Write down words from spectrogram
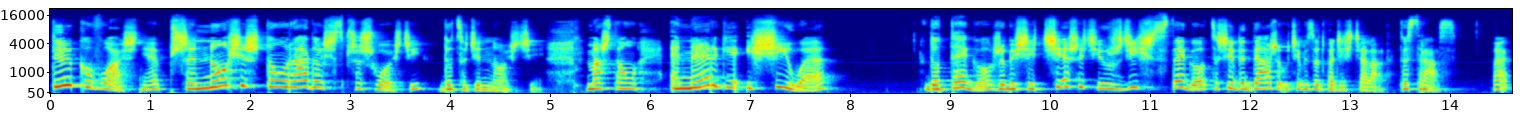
tylko właśnie przenosisz tą radość z przeszłości do codzienności. Masz tą energię i siłę do tego, żeby się cieszyć już dziś z tego, co się wydarzy u ciebie za 20 lat. To jest raz. Tak?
